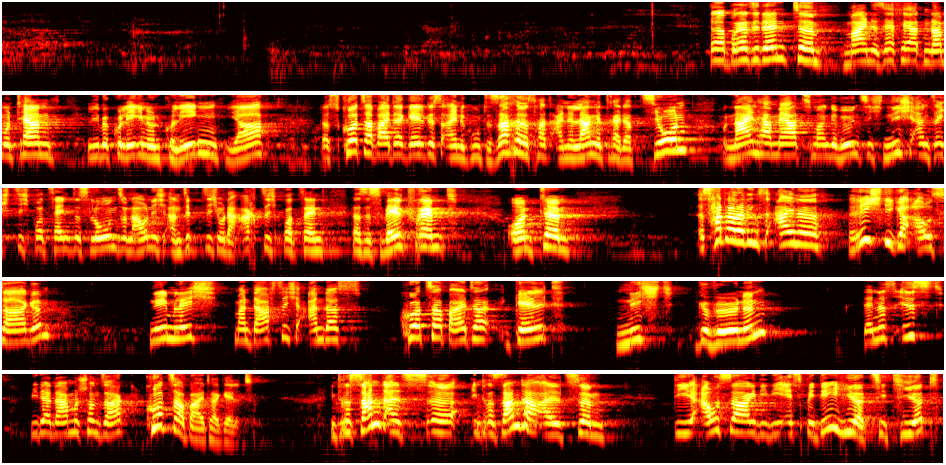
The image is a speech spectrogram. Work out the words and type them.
Herr Präsident, äh, meine sehr verehrten Damen und Herren, liebe Kolleginnen und Kollegen! Ja, das Kurzarbeitergeld ist eine gute Sache. Es hat eine lange Tradition. nein, Herr Merz, man gewöhnt sich nicht an 60% des Lohns und auch nicht an 70 oder 80% Das ist weltfremd. Und, äh, es hat allerdings eine richtige Aussage, nämlich man darf sich an das Kurzarbeitergeld nicht gewöhnen, denn es ist, wie der Name schon sagt, Kurzarbeitergeld. Interessant als, äh, interessanter als ähm, die Aussage, die die SPD hier zitiert,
